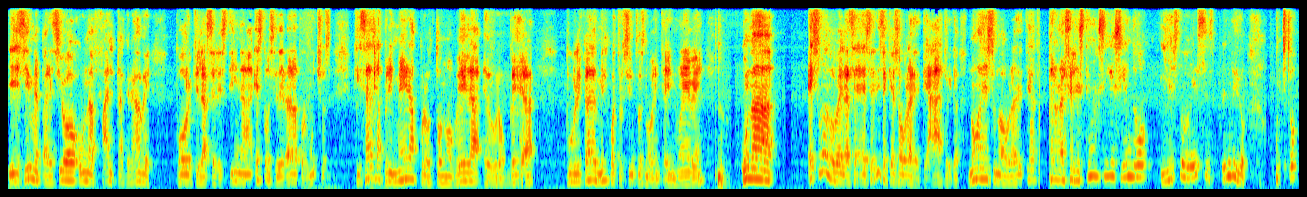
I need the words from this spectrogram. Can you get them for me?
Y sí me pareció una falta grave, porque la Celestina es considerada por muchos quizás la primera protonovela europea publicada en 1499, una es una novela, se, dice que es obra de teatro, no es una obra de teatro, pero la Celestina sigue siendo, y esto es espléndido, texto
